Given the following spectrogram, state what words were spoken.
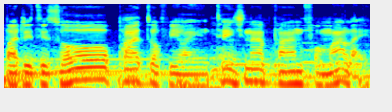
but it is all part of your intentional plan for my life.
